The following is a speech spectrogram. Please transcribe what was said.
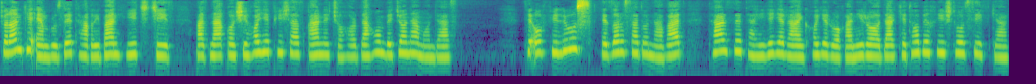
چنان که امروزه تقریبا هیچ چیز از نقاشی های پیش از قرن چهاردهم به جا نمانده است. تئوفیلوس 1190 طرز تهیه رنگ های روغنی را در کتاب خیش توصیف کرد.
